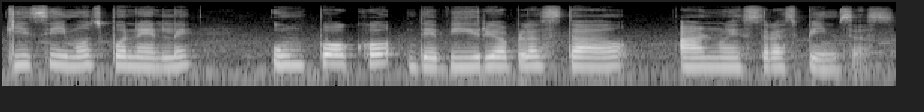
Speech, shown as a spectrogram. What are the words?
Quisimos ponerle un poco de vidrio aplastado a nuestras pinzas.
